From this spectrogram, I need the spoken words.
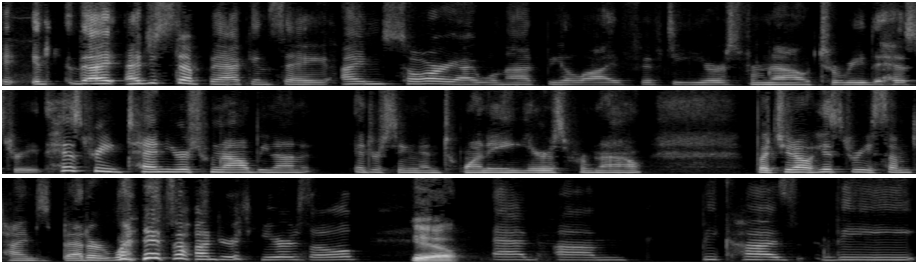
it, it, I, I just step back and say i'm sorry i will not be alive 50 years from now to read the history. The history 10 years from now will be not interesting and 20 years from now. But you know history is sometimes better when it's 100 years old. Yeah. And um because the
